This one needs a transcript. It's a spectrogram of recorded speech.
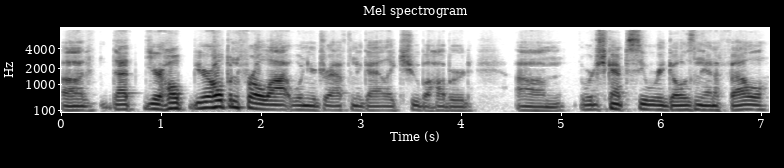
uh, that you're hope you're hoping for a lot when you're drafting a guy like Chuba Hubbard. Um, we're just gonna have to see where he goes in the NFL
